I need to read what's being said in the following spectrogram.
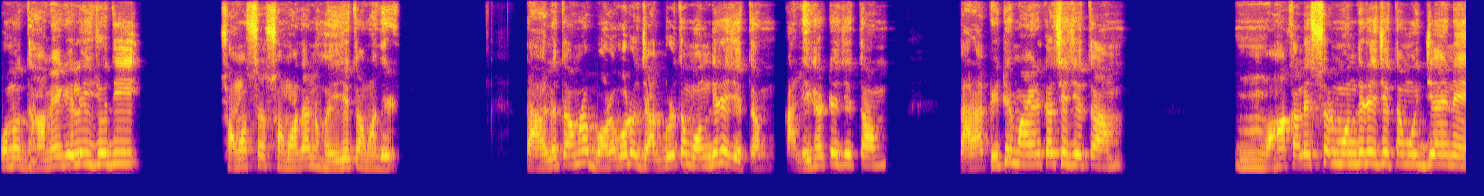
কোনো ধামে গেলেই যদি সমস্যার সমাধান হয়ে যেত আমাদের, তাহলে তো আমরা বড় বড় জাগ্রত মন্দিরে যেতাম, কালীঘাটে যেতাম, তারাপীঠে মায়ের কাছে যেতাম, মহাকালেশ্বর মন্দিরে যেতাম উজ্জয়নে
